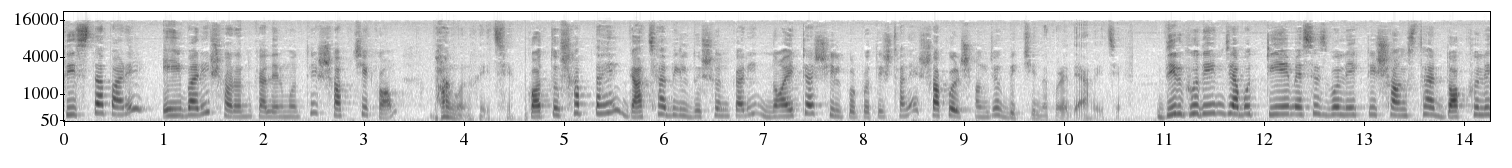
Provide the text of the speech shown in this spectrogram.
তিস্তা পারে এইবারই স্মরণকালের মধ্যে সবচেয়ে কম ভাঙন হয়েছে। গত সপ্তাহে গাছা বিল দূষণকারী নয়টা শিল্প প্রতিষ্ঠানে সকল সংযোগ বিচ্ছিন্ন করে দেওয়া হয়েছে। দীর্ঘদিন যাবৎ টিএমএসএস বলে একটি সংস্থার দখলে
